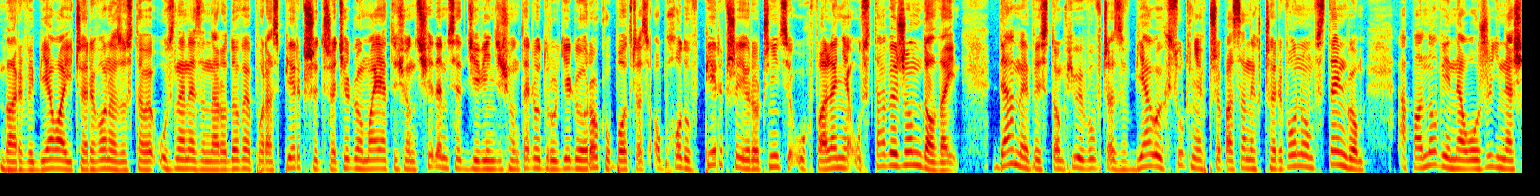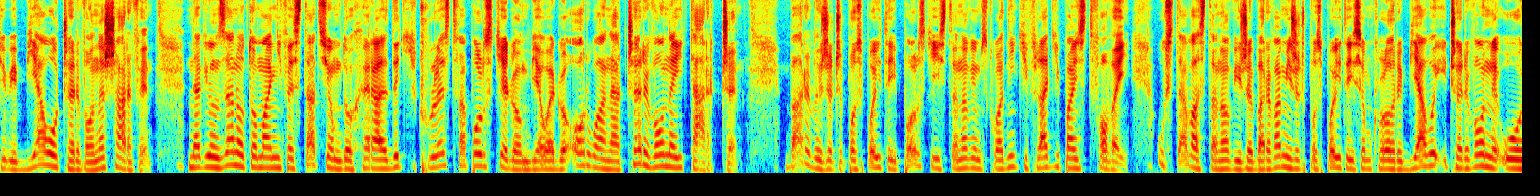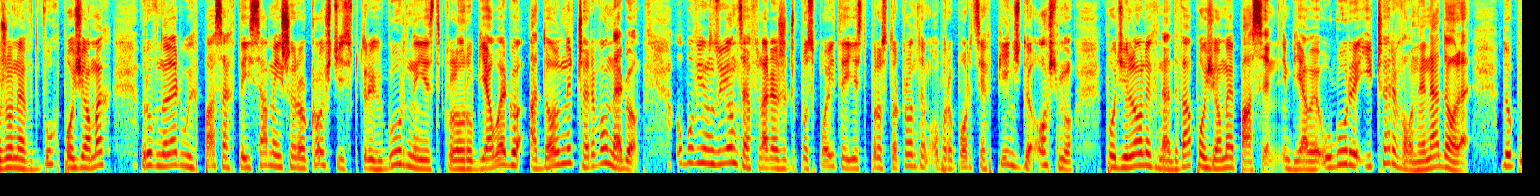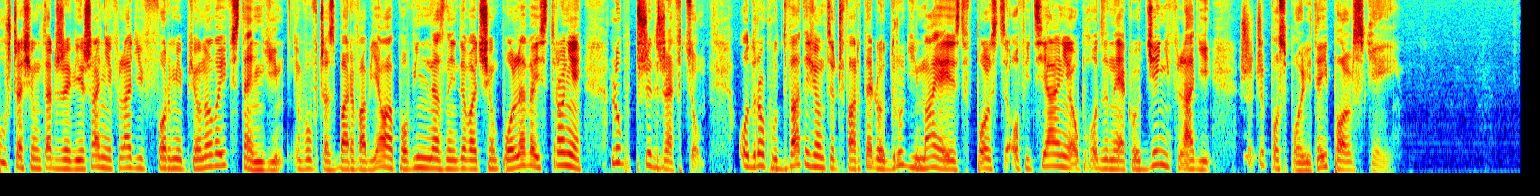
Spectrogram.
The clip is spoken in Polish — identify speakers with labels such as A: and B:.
A: Barwy biała i czerwona zostały uznane za narodowe po raz pierwszy 3 maja 1792 roku podczas obchodów pierwszej rocznicy uchwalenia ustawy rządowej. Damy wystąpiły wówczas w białych sukniach przepasanych czerwoną wstęgą, a panowie nałożyli na siebie biało-czerwone szarfy. Nawiązano to manifestacją do heraldyki Królestwa Polskiego białego orła na czerwonej tarczy. Barwy Rzeczypospolitej Polskiej stanowią składniki flagi państwowej. Ustawa stanowi, że barwami Rzeczypospolitej są kolory biały i czerwony ułożone w dwóch poziomach, równoległych pasach tej samej szerokości, z których górny jest koloru białego, a dolny czerwonego. Obowiązująca flaga Rzeczypospolitej jest prostokątem o proporcjach 5 do 8, podzielonych na dwa poziome pasy, białe u góry i czerwony na dole. Dopuszcza się także wieszanie flagi w formie pionowej wstęgi. Wówczas barwa biała powinna znajdować się po lewej stronie lub przy drzewcu. Od roku 2004 2 maja jest w Polsce oficjalnie obchodzony jako Dzień Flagi Rzeczypospolitej Polskiej.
